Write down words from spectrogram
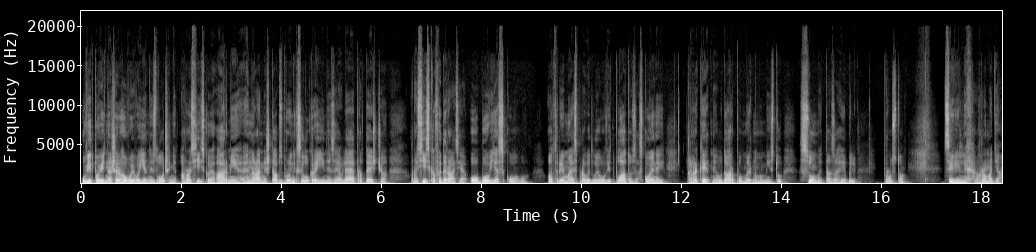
У відповідь на черговий воєнний злочин російської армії Генеральний штаб Збройних сил України заявляє про те, що Російська Федерація обов'язково отримає справедливу відплату за скоєний ракетний удар по мирному місту Суми та загибель просто цивільних громадян.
